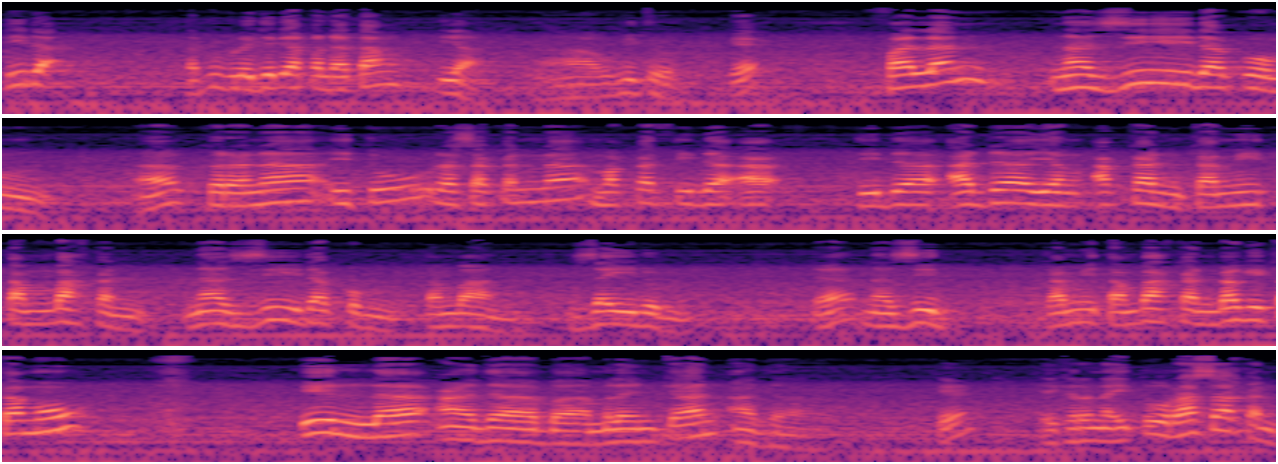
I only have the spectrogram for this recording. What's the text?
tidak tapi boleh jadi akan datang? Iya ha, begitu. Okey. Falan nazidakum. Ha, kerana itu rasakanlah maka tidak tidak ada yang akan kami tambahkan. Nazidakum tambahan. Zaidun. Ya nazid. Kami tambahkan bagi kamu illa adaba melainkan ada okey. Eh, kerana itu rasakan.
